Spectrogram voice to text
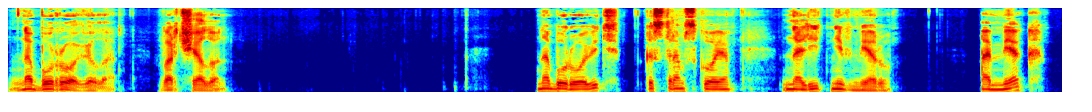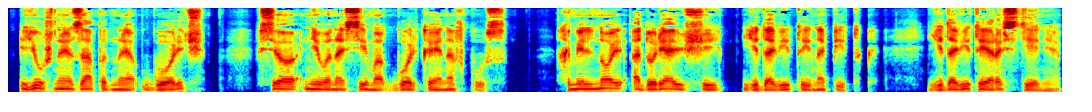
набуровила, — ворчал он. Набуровить, Костромское, налить не в меру. Омег, южная западная горечь, все невыносимо горькое на вкус. Хмельной, одуряющий, ядовитый напиток. Ядовитые растения.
